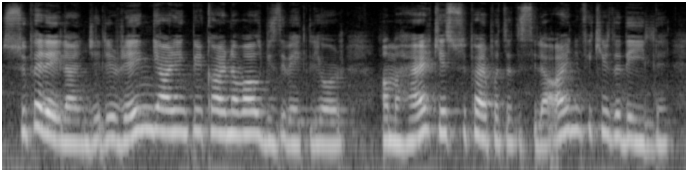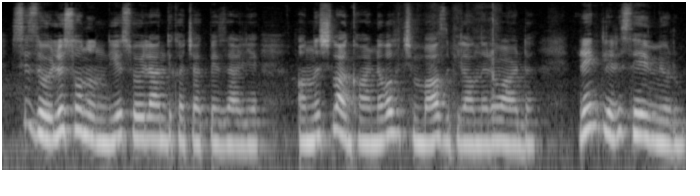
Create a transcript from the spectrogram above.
Süper eğlenceli, rengarenk bir karnaval bizi bekliyor. Ama herkes süper patates ile aynı fikirde değildi. Siz öyle sonun diye söylendi kaçak bezelye. Anlaşılan karnaval için bazı planları vardı. Renkleri sevmiyorum.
